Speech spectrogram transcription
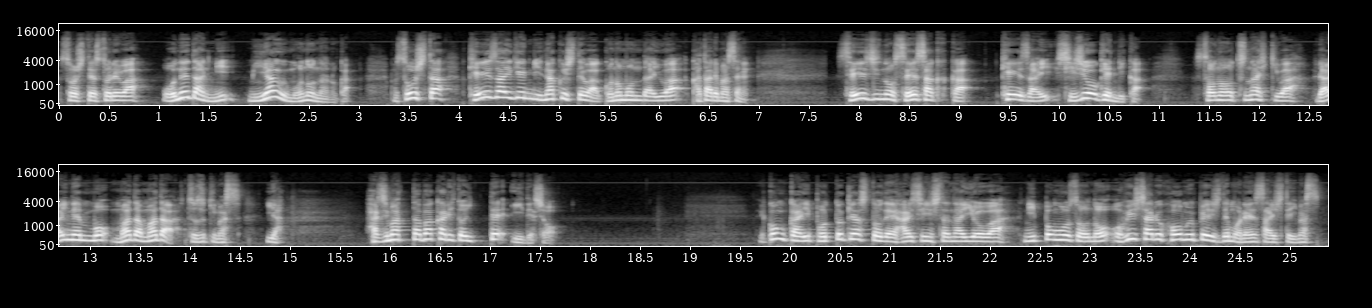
そしてそれはお値段に見合うものなのか。そうした経済原理なくしてはこの問題は語れません。政治の政策化、経済市場原理化、その綱引きは来年もまだまだ続きます。いや、始まったばかりと言っていいでしょう。今回、ポッドキャストで配信した内容は、日本放送のオフィシャルホームページでも連載しています。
